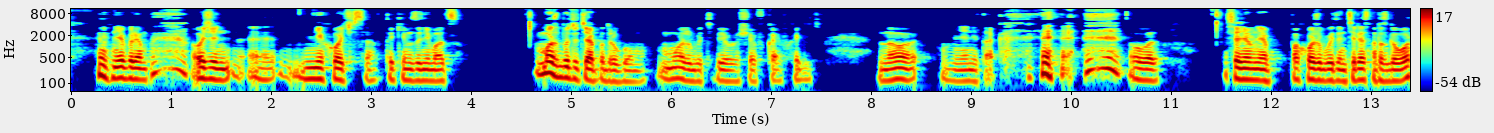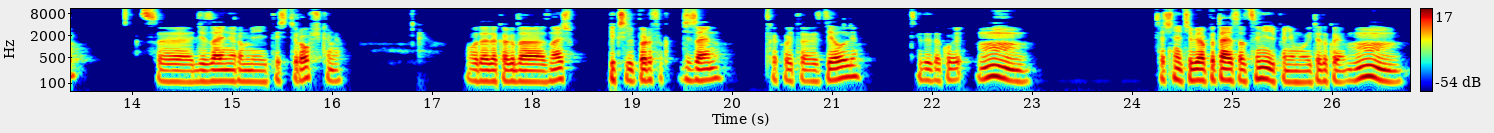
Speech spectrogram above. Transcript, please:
Мне прям очень э, не хочется таким заниматься. Может быть, у тебя по-другому. Может быть, тебе вообще в кайф ходить. Но у меня не так. вот. Сегодня у меня, похоже, будет интересный разговор с дизайнерами и тестировщиками. Вот это когда, знаешь, Pixel Perfect дизайн какой-то сделали, и ты такой, ммм, точнее, тебя пытаются оценить по нему, и ты такой, ммм,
